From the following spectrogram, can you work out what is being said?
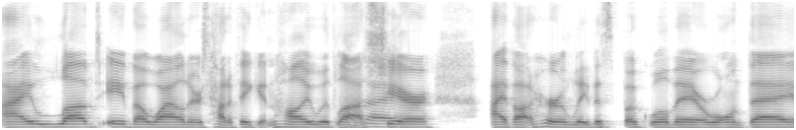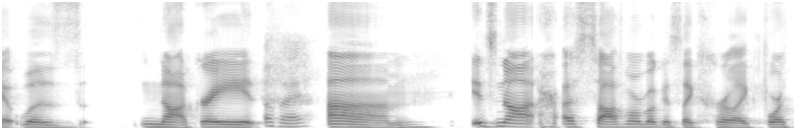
I loved Ava Wilder's How to Fake It in Hollywood last Okay. year. I thought her latest book, Will They or Won't They, it was not great. Okay. Um, it's not a sophomore book. It's like her like fourth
